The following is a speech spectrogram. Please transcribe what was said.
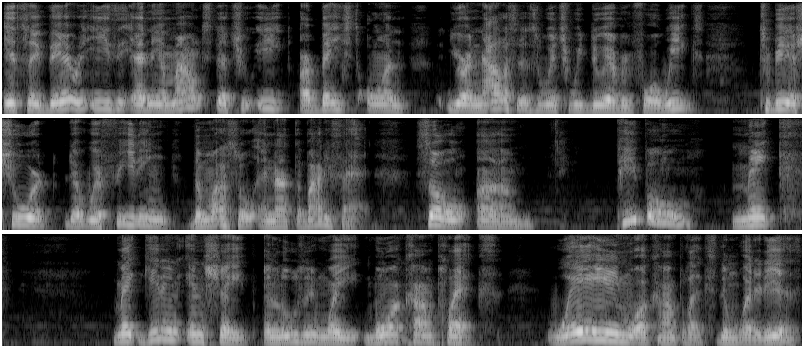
it's a very easy, and the amounts that you eat are based on your analysis, which we do every four weeks, to be assured that we're feeding the muscle and not the body fat. So um, people make make getting in shape and losing weight more complex, way more complex than what it is.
